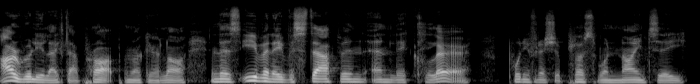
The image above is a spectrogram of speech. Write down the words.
I really like that prop, I'm not gonna lie. And there's even a Verstappen and Leclerc podium finish at plus 190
